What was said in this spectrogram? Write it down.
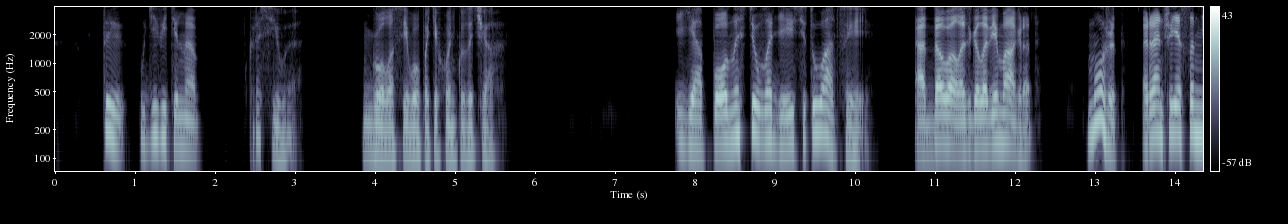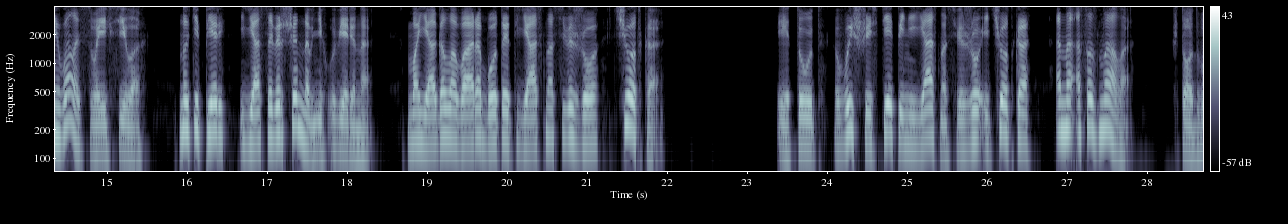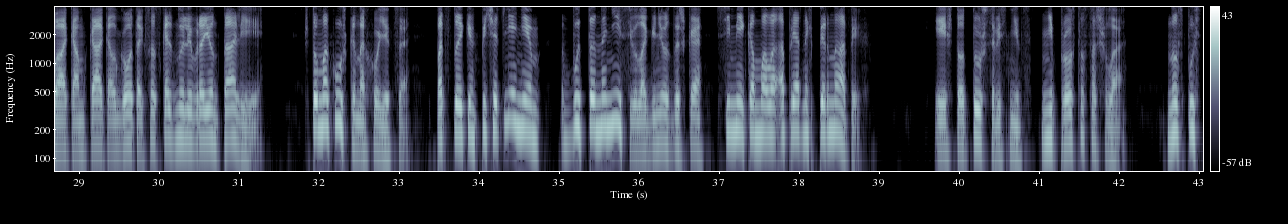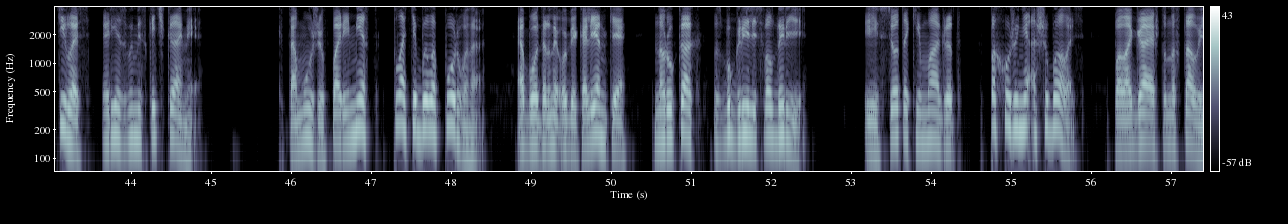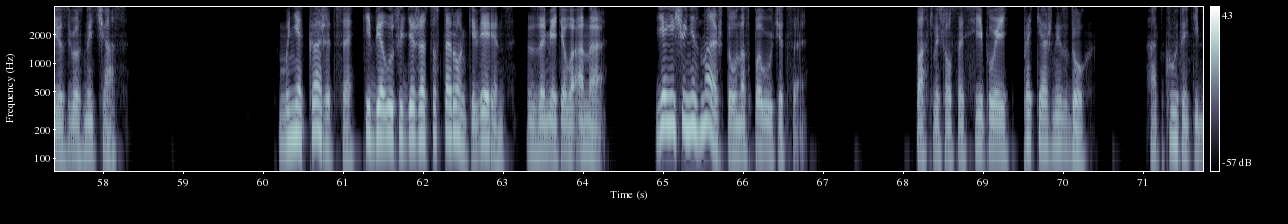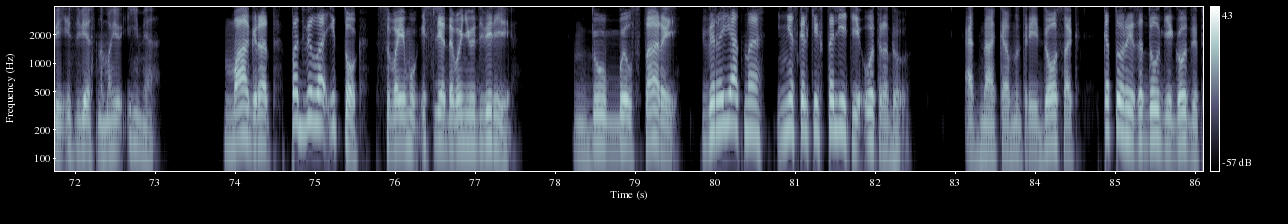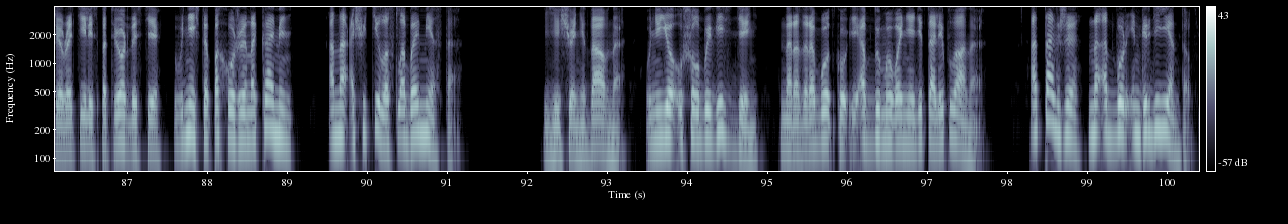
Ты удивительно красивая. Голос его потихоньку зачах. Я полностью владею ситуацией. Отдавалась голове Маград. Может, Раньше я сомневалась в своих силах, но теперь я совершенно в них уверена. Моя голова работает ясно, свежо, четко. И тут, в высшей степени ясно, свежо и четко, она осознала, что два комка колготок соскользнули в район талии, что макушка находится под стойким впечатлением, будто на ней свела гнездышко семейка малоопрятных пернатых, и что тушь с ресниц не просто сошла, но спустилась резвыми скачками. К тому же в паре мест платье было порвано, ободраны обе коленки, на руках взбугрились волдыри. И все-таки Магрот, похоже, не ошибалась, полагая, что настал ее звездный час. «Мне кажется, тебе лучше держаться в сторонке, Веренс», — заметила она. «Я еще не знаю, что у нас получится». Послышался сиплый, протяжный вздох. «Откуда тебе известно мое имя?» Маград подвела итог своему исследованию двери. Дуб был старый, вероятно, нескольких столетий от роду. Однако внутри досок, которые за долгие годы превратились по твердости в нечто похожее на камень, она ощутила слабое место. Еще недавно у нее ушел бы весь день на разработку и обдумывание деталей плана, а также на отбор ингредиентов.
